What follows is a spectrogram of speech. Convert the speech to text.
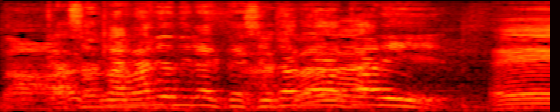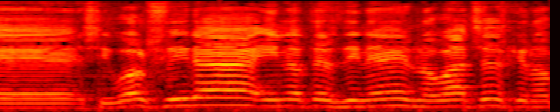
Que són la ràdio en directe, Ciutat Això, Aleatori. Eh, si vols fira i no tens diners, no vagis, que no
